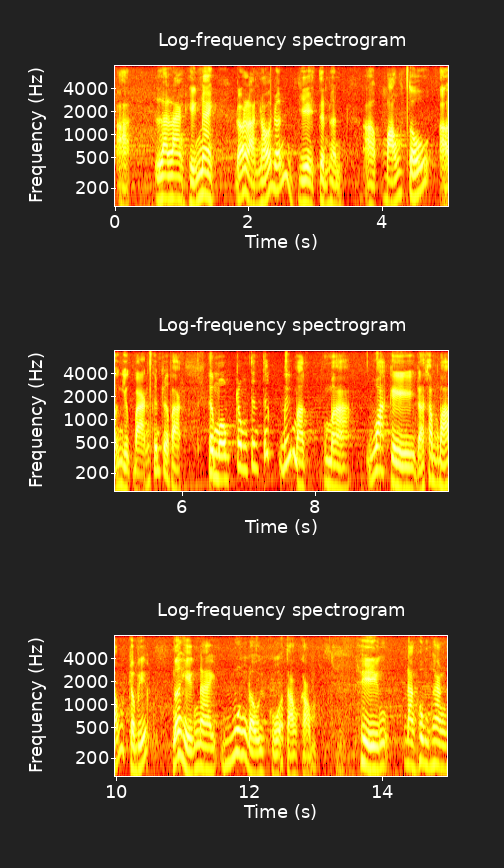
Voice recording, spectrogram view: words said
à, La Lan hiện nay. Đó là nói đến về tình hình à, bão tố ở Nhật Bản. Kính thưa bạn thì một trong tin tức bí mật mà Hoa Kỳ đã thông báo cho biết nó hiện nay quân đội của Tàu Cộng hiện đang hung hăng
